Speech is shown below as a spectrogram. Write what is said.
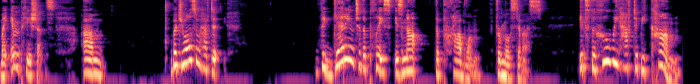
my impatience. Um, but you also have to, the getting to the place is not the problem for most of us. It's the who we have to become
